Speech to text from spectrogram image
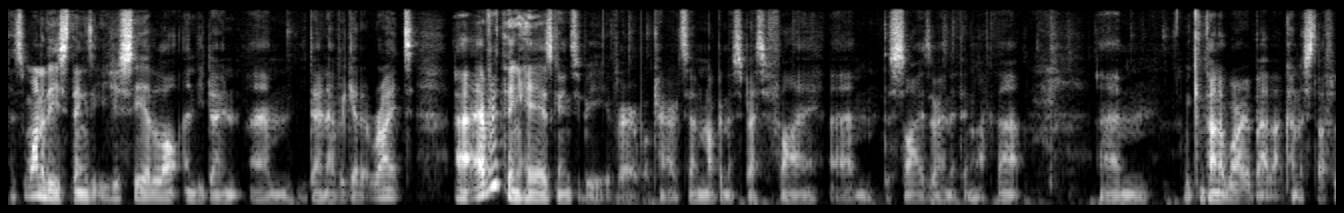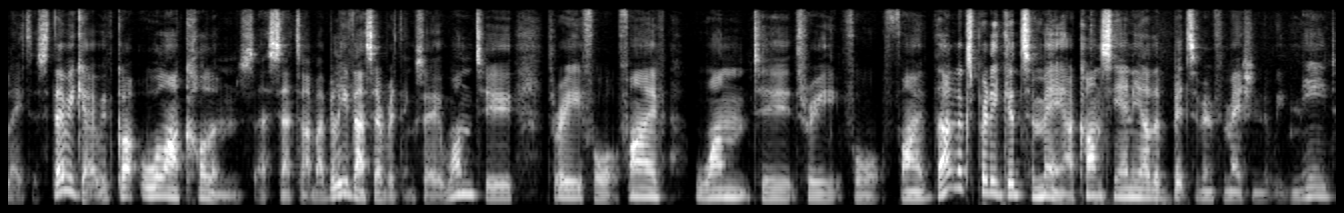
it's one of these things that you just see a lot and you don't um, you don't ever get it right. Uh, everything here is going to be a variable character. I'm not going to specify um, the size or anything like that. Um, we can kind of worry about that kind of stuff later. So there we go. We've got all our columns uh, set up. I believe that's everything. So one, two, three, four, five. One, two, three, four, five. That looks pretty good to me. I can't see any other bits of information that we'd need.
